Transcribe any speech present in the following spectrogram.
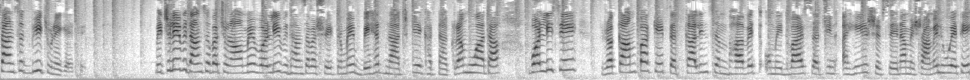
सांसद भी चुने गए थे। पिछले विधानसभा चुनाव में वर्ली विधानसभा क्षेत्र में बेहद नाटकीय घटनाक्रम हुआ था। वर्ली से रकाम्पा के तत्कालीन संभावित उम्मीदवार सचिन अहिर शिवसेना में शामिल हुए थे।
